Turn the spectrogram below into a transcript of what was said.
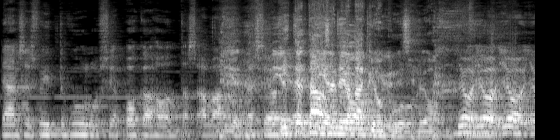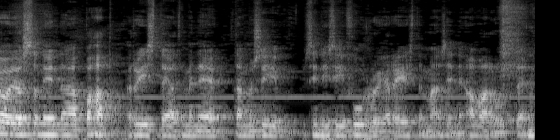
Dances with the Wolves ja Pocahontas avaruudessa. Niin, Itse tämä on se, Niin, mitä mäkin on ootte kuullut. Joo. Joo, joo, joo, joo, jossa niin nämä pahat riistäjät menee tämmöisiä sinisiä furruja riistämään sinne avaruuteen.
